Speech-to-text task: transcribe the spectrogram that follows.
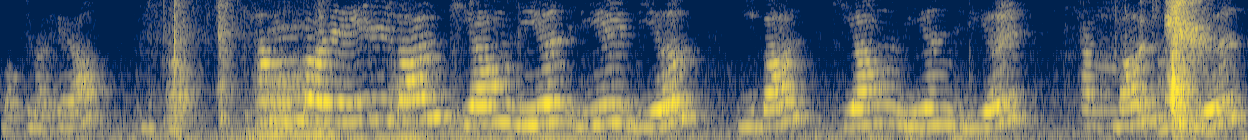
먹지 마세요. 3번에 1번 기억 니은 리을 미음. 2번 기억 니은 리을 3번 니은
